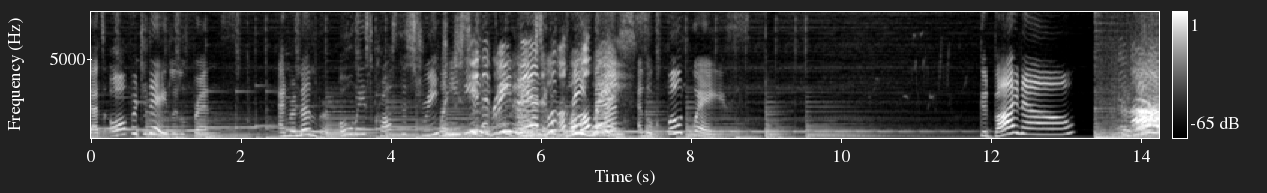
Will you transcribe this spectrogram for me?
that's all for today, little friends. And remember, always cross the street When you see the green man, look both ways. and look both ways. Goodbye now. Goodbye.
